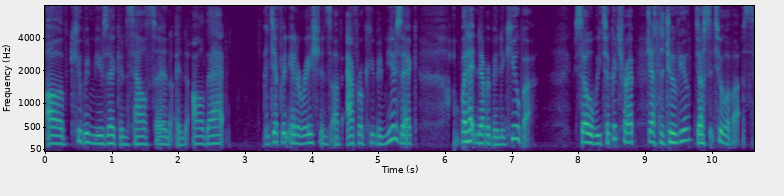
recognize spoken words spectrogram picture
of Cuban music and salsa and, and all that, different iterations of Afro Cuban music, but had never been to Cuba. So we took a trip just the two of you. just the two of us.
